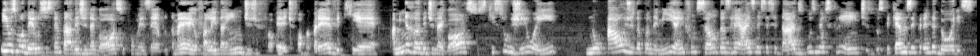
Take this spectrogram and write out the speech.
E os modelos sustentáveis de negócio, como exemplo também, eu falei da Indy de, é, de forma breve, que é a minha hub de negócios, que surgiu aí no auge da pandemia em função das reais necessidades dos meus clientes, dos pequenos empreendedores.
